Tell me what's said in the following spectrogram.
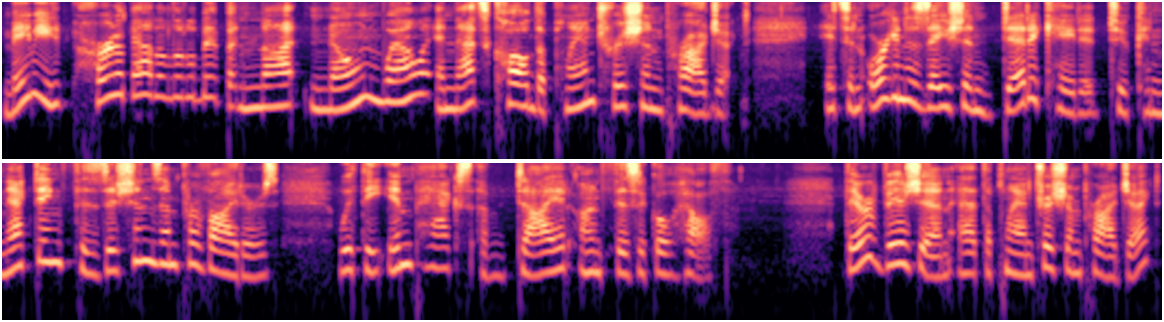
maybe heard about a little bit but not known well, and that's called the Plantrician Project. It's an organization dedicated to connecting physicians and providers with the impacts of diet on physical health. Their vision at the Plantrician Project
